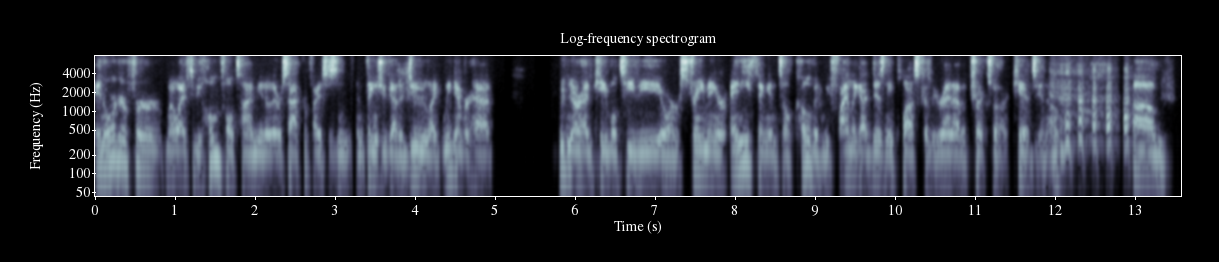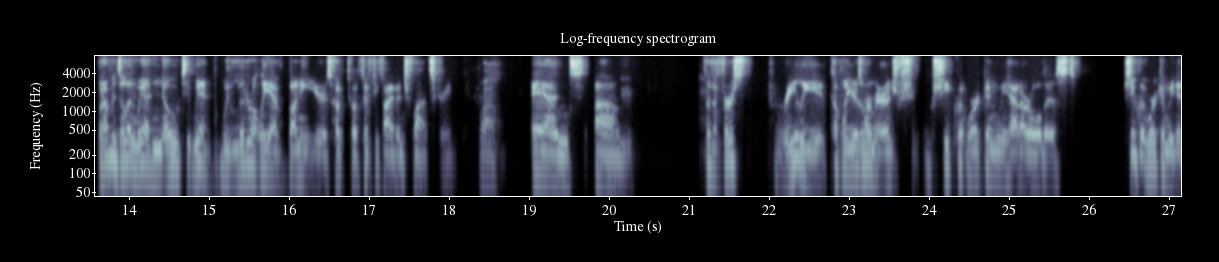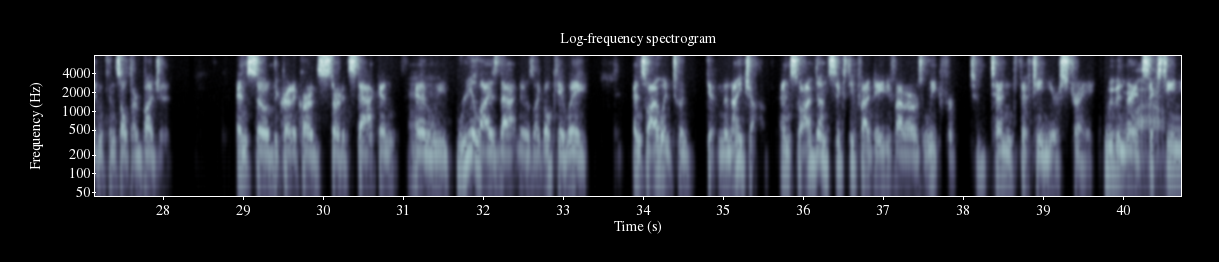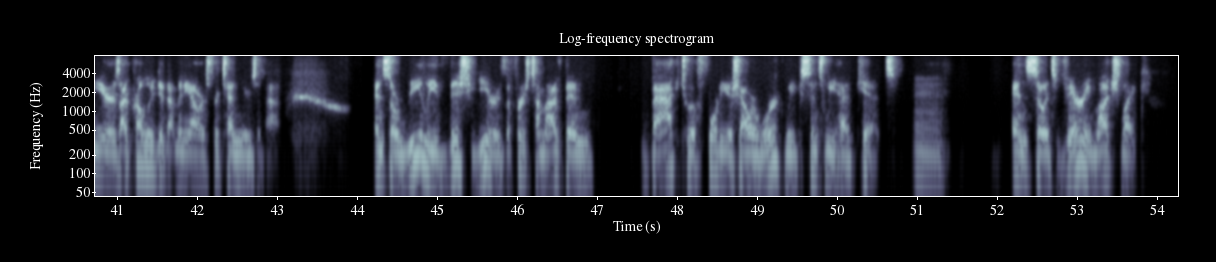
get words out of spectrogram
in order for my wife to be home full time you know there were sacrifices and, and things you got to do like we never had we've never had cable tv or streaming or anything until covid we finally got disney plus because we ran out of tricks with our kids you know um, but up until then we had no t- we had we literally have bunny ears hooked to a 55 inch flat screen wow and um, for the first really a couple of years of our marriage, she, quit working. We had our oldest. She quit working. We didn't consult our budget. And so the credit cards started stacking mm-hmm. and we realized that. And it was like, okay, wait. And so I went to getting a night job. And so I've done 65 to 85 hours a week for 10, 15 years straight. We've been married wow. 16 years. I probably did that many hours for 10 years of that. And so really this year is the first time I've been back to a 40-ish hour work week since we had kids. Mm. And so it's very much like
